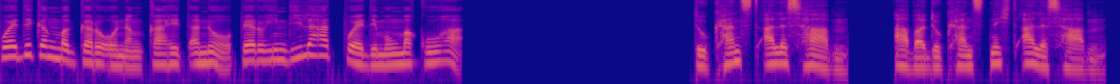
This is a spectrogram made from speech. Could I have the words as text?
Pwede kang magkaroon ng kahit ano pero hindi lahat pwede mong makuha. Du kannst alles haben, aber du kannst nicht alles haben.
